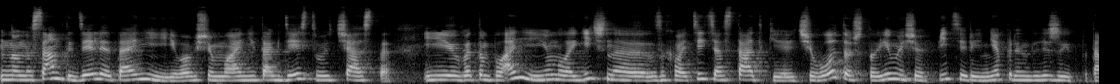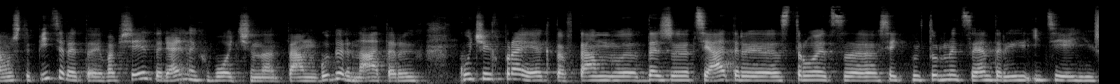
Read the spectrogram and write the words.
но на самом-то деле это они. И, в общем, они так действуют часто. И в этом плане им логично захватить остатки чего-то, что им еще в Питере не принадлежит. Потому что Питер — это вообще это реально их вотчина. Там губернатор их, куча их проектов, там э, даже театры строятся, всякие культурные центры и, и те их.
